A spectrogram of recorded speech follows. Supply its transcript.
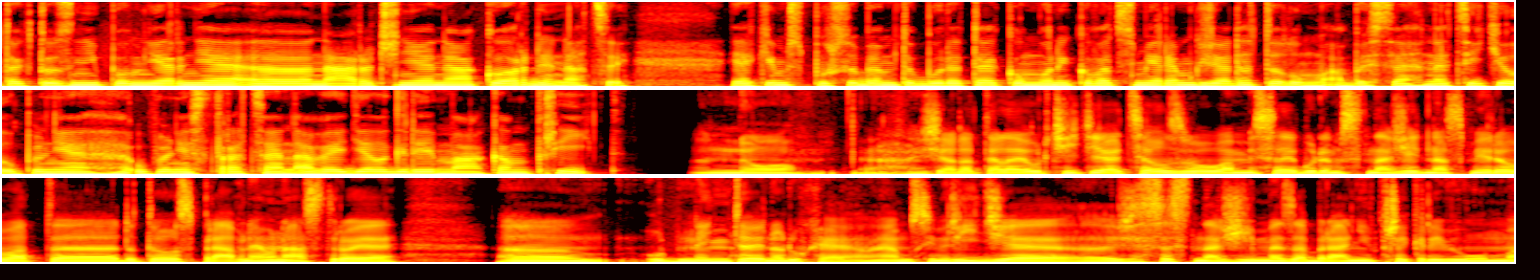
tak to zní poměrně eh, náročně na koordinaci. Jakým způsobem to budete komunikovat směrem k žadatelům, aby se necítil úplně, úplně ztracen a věděl, kdy má kam přijít? No, žadatelé určitě, ať se ozvou a my se je budeme snažit nasměrovat eh, do toho správného nástroje. Uh, není to jednoduché. Já musím říct, že, že se snažíme zabránit překryvům,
